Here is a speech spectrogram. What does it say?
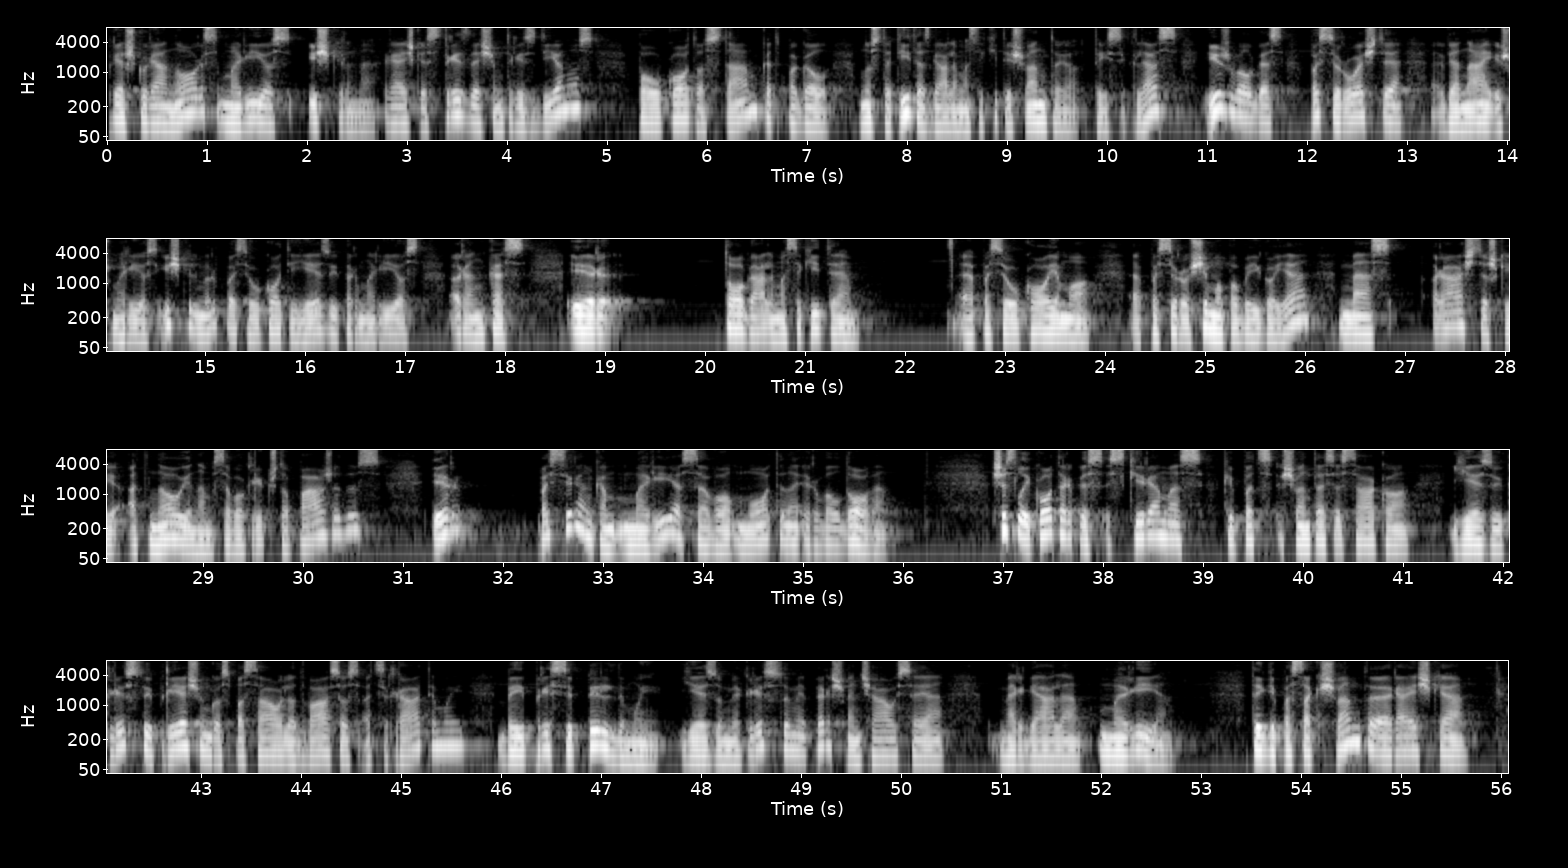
prieš kurią nors Marijos iškilme, reiškia 33 dienos paukotos tam, kad pagal nustatytas, galima sakyti, šventojo taisyklės, išvalgas pasiruošti vienai iš Marijos iškilmių ir pasiaukoti Jėzui per Marijos rankas. Ir to galima sakyti e, pasiaukojimo, e, pasiruošimo pabaigoje mes raštiškai atnaujinam savo krikšto pažadus ir pasirenkam Mariją savo motiną ir valdovę. Šis laikotarpis skiriamas, kaip pats šventasis sako, Jėzui Kristui priešingos pasaulio dvasios atsikratymui bei prisipildymui Jėzumi Kristumi per švenčiausiąją mergelę Mariją. Taigi, pasak šventojo, reiškia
